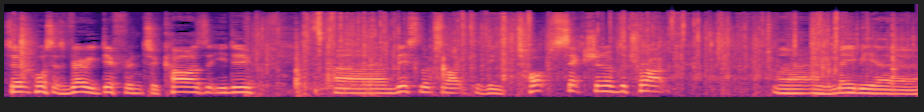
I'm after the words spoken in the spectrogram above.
So of course it's very different to cars that you do. Uh, this looks like the top section of the truck. Uh, and maybe a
